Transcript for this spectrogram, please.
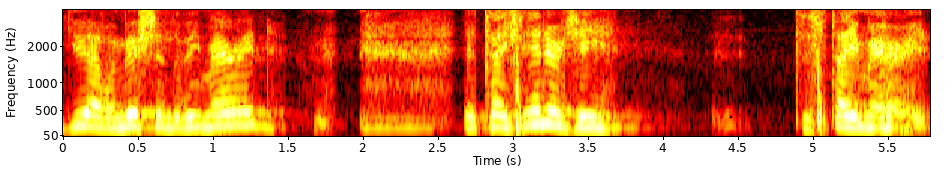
you have a mission to be married. it takes energy to stay married.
